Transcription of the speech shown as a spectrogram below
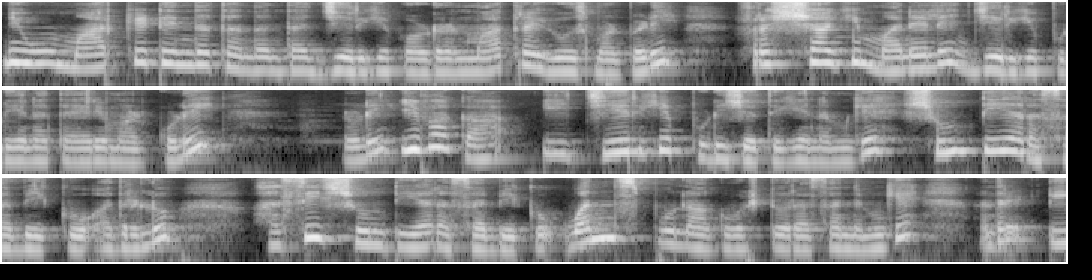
ನೀವು ಮಾರ್ಕೆಟಿಂದ ತಂದಂಥ ಜೀರಿಗೆ ಪೌಡ್ರನ್ನು ಮಾತ್ರ ಯೂಸ್ ಮಾಡಬೇಡಿ. ಫ್ರೆಶ್ ಆಗಿ ಮನೇಲೇ ಜೀರಿಗೆ ಪುಡಿಯನ್ನು ತಯಾರಿ ಮಾಡ್ಕೊಳ್ಳಿ. ನೋಡಿ, ಇವಾಗ ಈ ಜೀರಿಗೆ ಪುಡಿ ಜೊತೆಗೆ ನಮಗೆ ಶುಂಠಿಯ ರಸ ಬೇಕು. ಅದರಲ್ಲೂ ಹಸಿ ಶುಂಠಿಯ ರಸ ಬೇಕು. ಒಂದು ಸ್ಪೂನ್ ಆಗುವಷ್ಟು ರಸ ನಮಗೆ, ಅಂದರೆ ಟೀ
